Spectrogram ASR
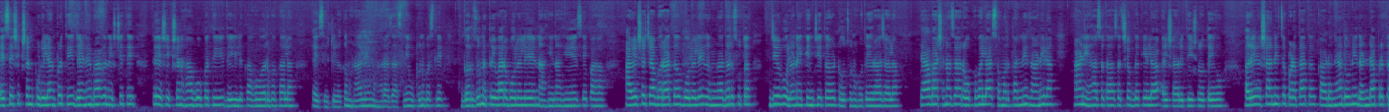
ऐसे शिक्षण पुढील्यांप्रती देणे भाग निश्चिती. ते शिक्षण हा भूपती देईल का हो अर्भकाला. ऐसे टिळक म्हणाले महाराजासने उठून बसले. गरजून त्रिवार बोलले नाही नाही ऐसे पहा. आवेशाच्या भरात बोलले गंगाधर सुत. जे बोलणे किंचित टोचून होते राजाला. त्या भाषणाचा रोखभला समर्थांनी जाणीला आणि हसत हसत शब्द केला ऐशा रीती श्रोते हो. अरे अशानेच पडतात काढण्या दोन्ही दंडाप्रत.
